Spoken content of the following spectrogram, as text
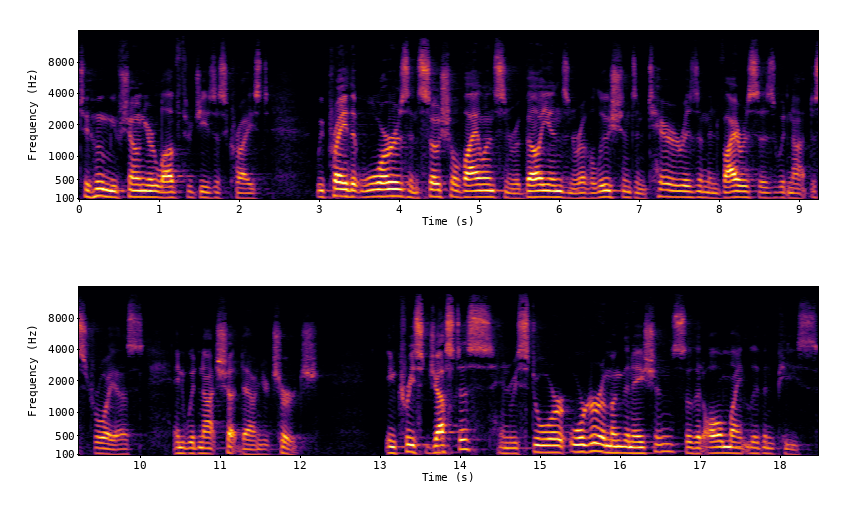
to whom you've shown your love through Jesus Christ. We pray that wars and social violence and rebellions and revolutions and terrorism and viruses would not destroy us and would not shut down your church. Increase justice and restore order among the nations so that all might live in peace.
